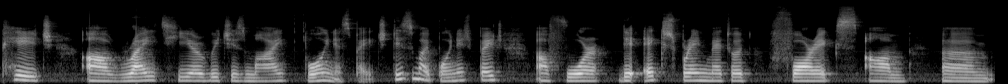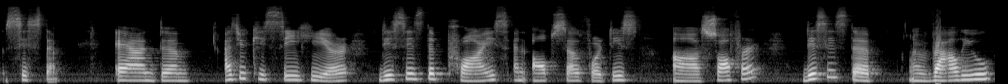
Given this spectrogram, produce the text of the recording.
page uh, right here, which is my bonus page. This is my bonus page uh, for the X-Brain method Forex um, um, system. And um, as you can see here, this is the price and upsell for this uh, software. This is the uh, value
